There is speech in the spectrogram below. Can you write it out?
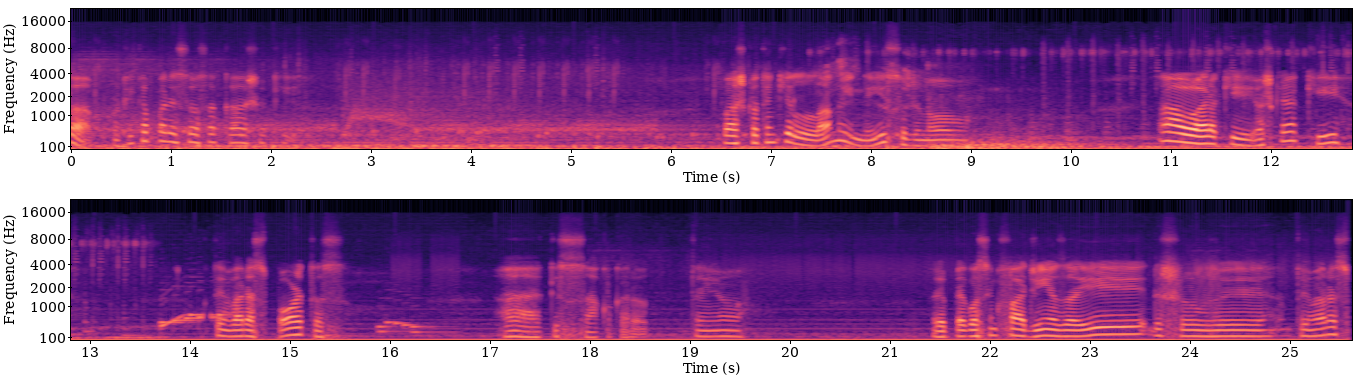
Tá, por que que apareceu essa caixa aqui? Eu acho que eu tenho que ir lá no início de novo. Ah, eu era aqui. Acho que é aqui. Tem várias portas. Ah, que saco, cara. Eu tenho... Ele pegou cinco fadinhas aí. Deixa eu ver. Tem várias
